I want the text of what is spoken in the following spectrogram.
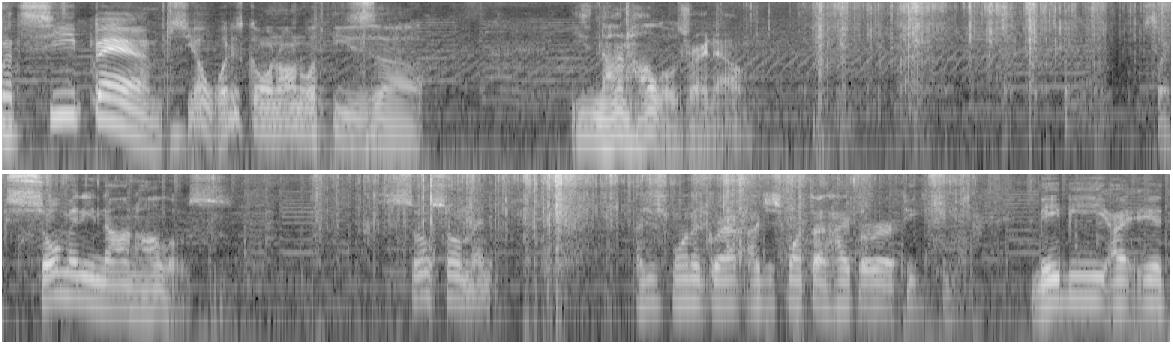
Let's see Bams. Yo, what is going on with these uh these non-holos right now? It's like so many non-holos. So so many. I just want to grab I just want that hyper rare Pikachu. Maybe I it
